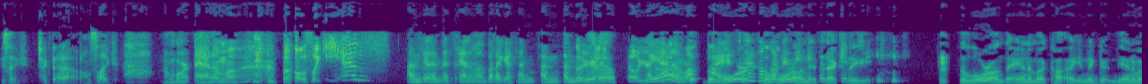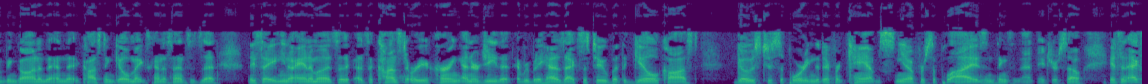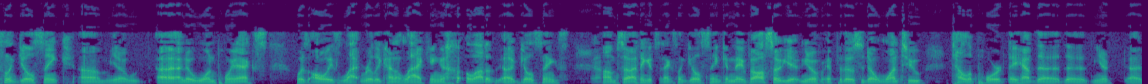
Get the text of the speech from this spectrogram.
He's like, "Check that out." I was like, "No more anima." I was like, "Yes." I'm gonna miss anima, but I guess I'm I'm I'm the No, you're weirdo. not. You're I not. am. The- the I, lore- because the lore on it's so actually- the lore on the anima, co- uh, you know, the anima being gone and the, and the costing gil makes kind of sense. Is that they say you know anima is a it's a constant reoccurring energy that everybody has access to, but the gil cost goes to supporting the different camps, you know, for supplies and things of that nature. So it's an excellent gil sink. Um, you know, uh, I know 1.x was always la- really kind of lacking a lot of uh, gil sinks. Yeah. Um, so I think it's an excellent gil sink, and they've also, you you know, for- for those who don't want to teleport, they have the the you know, uh,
